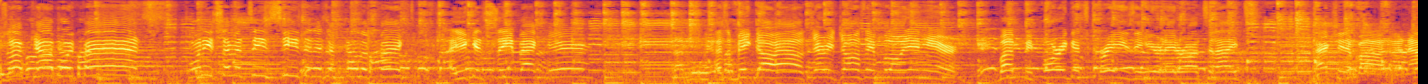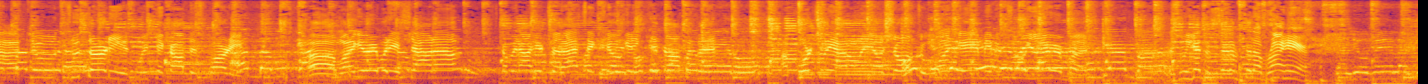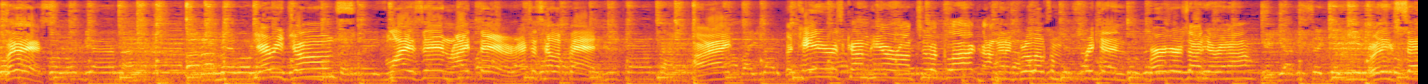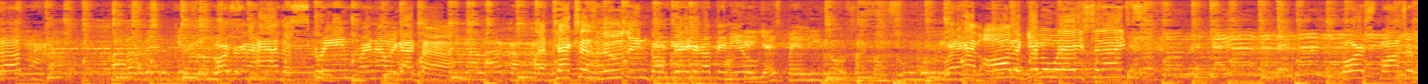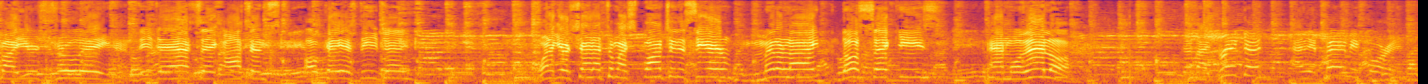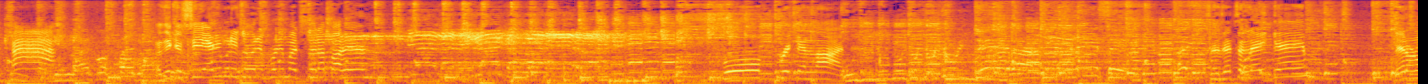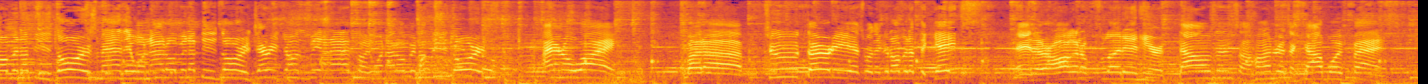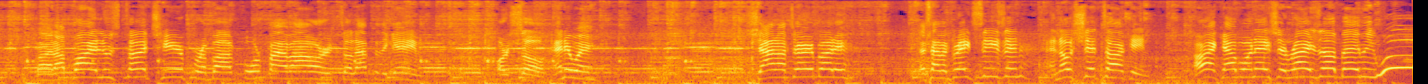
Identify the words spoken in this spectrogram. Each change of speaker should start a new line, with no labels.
What's up, Cowboy fans? 2017 season is in full effect. As you can see back here, that's a big dog house. Jerry Jones ain't blowing in here. But before it gets crazy here later on tonight, actually about an hour, 2, 2.30 is when we kick off this party. Uh, want to give everybody a shout out. Coming out here to the Aztek Tailgate kickoff event. Unfortunately, I only show up to one game, maybe two a year, but we got the setup set up right here. Look at this. Jerry Jones flies in right there. That's his helipad. Alright? The caterers come here around 2 o'clock. I'm to grill up some freaking burgers out here right now. Everything's set up. Of course, we're to have the screen. Right now, we got the, the Texans losing. Go figure, nothing new. We're to have all the giveaways tonight. Course, sponsored by yours truly, DJ Aztek, Austin's OK's DJ. Want to give a shout out to my sponsor this year, Miller Lite, Dos Equis, and Modelo. Because I drink it and they pay me for it. Ah. As you can see, everybody's already pretty much set up out here. Full freaking line. Since it's a late game, they don't open up these doors, man. They will not open up these doors. Jerry Jones is being an asshole. He will not open up these doors. I don't know why. But uh, 2.30 is when they're going to open up the gates. And they're all going to flood in here. Thousands of hundreds of Cowboy fans. But I'll probably lose touch here for about four or five hours till after the game or so. Anyway, shout out to everybody. Let's have a great season and no shit talking. All right, Cowboy Nation, rise up, baby. Woo!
